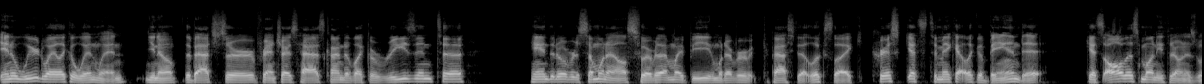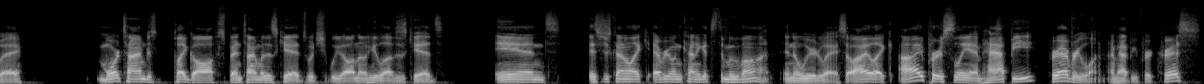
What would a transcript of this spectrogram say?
in a weird way, like a win-win. You know, the Bachelor franchise has kind of like a reason to hand it over to someone else, whoever that might be, in whatever capacity that looks like. Chris gets to make out like a bandit, gets all this money thrown his way more time to play golf, spend time with his kids, which we all know he loves his kids. And it's just kind of like everyone kind of gets to move on in a weird way. So I like, I personally am happy for everyone. I'm happy for Chris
